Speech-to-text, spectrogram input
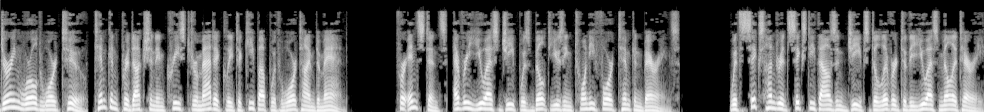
During World War II, Timken production increased dramatically to keep up with wartime demand. For instance, every U.S. Jeep was built using 24 Timken bearings. With 660,000 Jeeps delivered to the U.S. military,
